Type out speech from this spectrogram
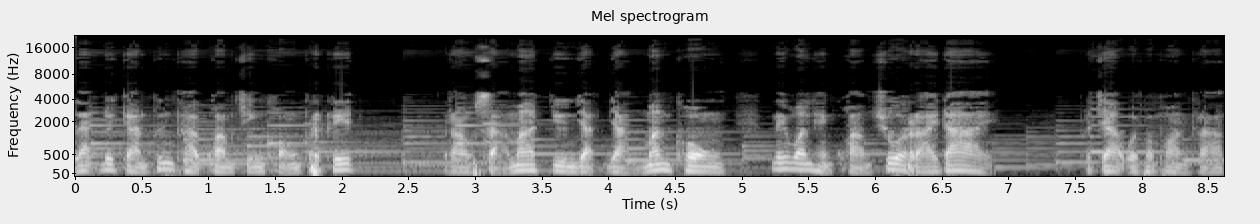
และด้วยการพึ่งพาความจริงของพระคริสต์เราสามารถยืนหยัดอย่างมั่นคงในวันแห่งความชั่วร้ายได้ พระเจ้าอวยพรครับ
